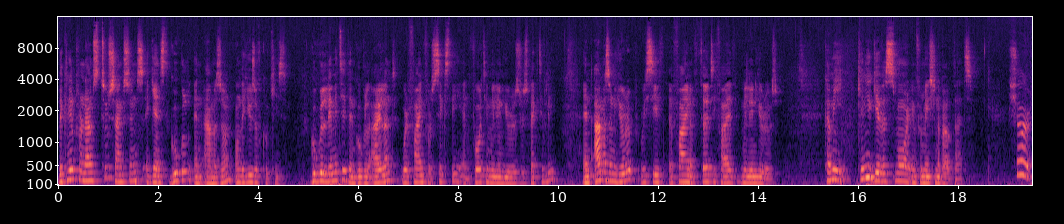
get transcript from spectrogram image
the CNIL pronounced two sanctions against Google and Amazon on the use of cookies. Google Limited and Google Ireland were fined for 60 and 40 million euros respectively, and Amazon Europe received a fine of 35 million euros. Camille, can you give us more information about that? Sure,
